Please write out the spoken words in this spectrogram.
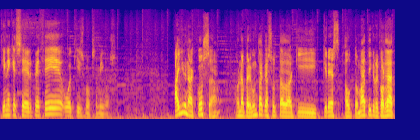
Tiene que ser PC o Xbox, amigos. Hay una cosa, una pregunta que ha soltado aquí Cres Automatic. Recordad,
